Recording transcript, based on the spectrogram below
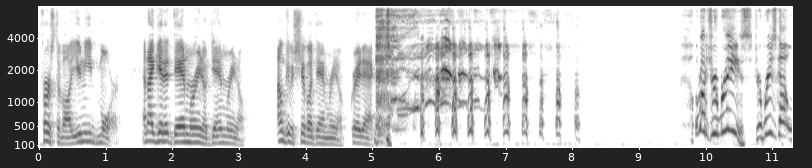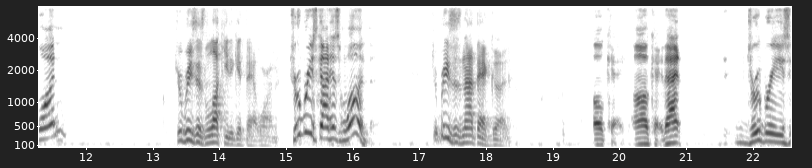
First of all, you need more. And I get it, Dan Marino, Dan Marino. I don't give a shit about Dan Marino. Great actor. what about Drew Brees? Drew Brees got one. Drew Brees is lucky to get that one. Drew Brees got his one. Drew Brees is not that good. Okay, okay, that Drew Brees.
